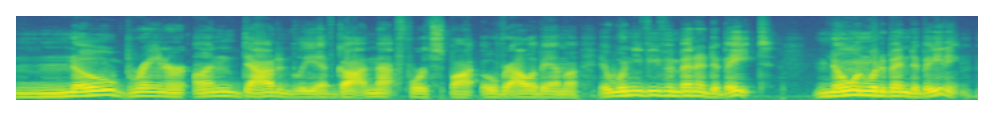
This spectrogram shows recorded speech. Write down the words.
no brainer, undoubtedly, have gotten that fourth spot over Alabama. It wouldn't have even been a debate. No one would have been debating.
